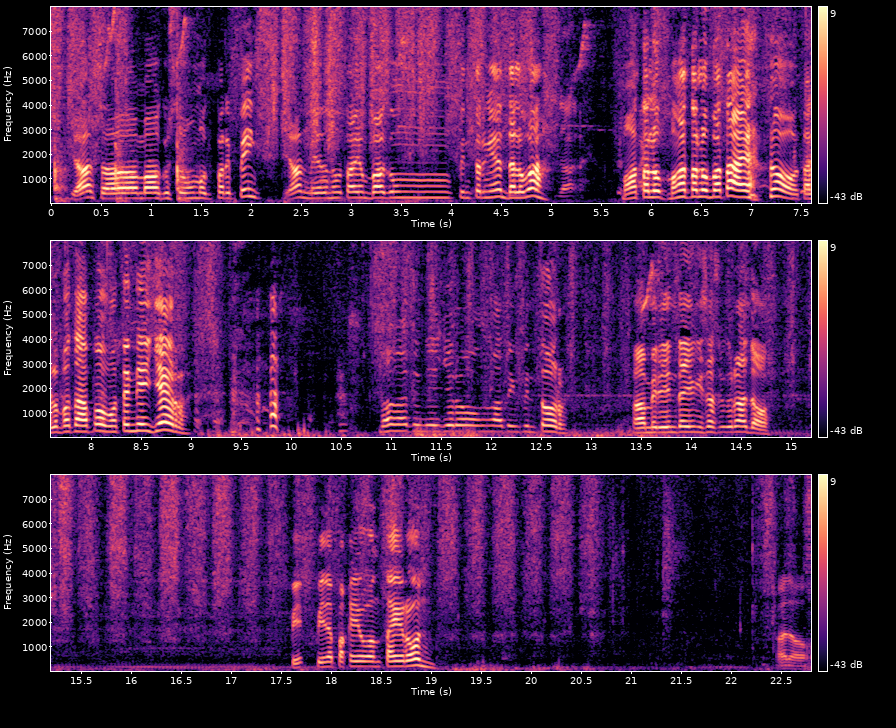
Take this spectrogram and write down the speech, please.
Yan, sa mga gusto mong magpa-repaint. Yan, meron ho tayong bagong pintor ngayon, dalawa. Mga talo, mga talubata, eh, no? Talubata po, mga teenager. mga teenager ang ating pintor. Ah, merienda yung isa sigurado. Pi- pinapakiyo ang Tyron. Ano?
